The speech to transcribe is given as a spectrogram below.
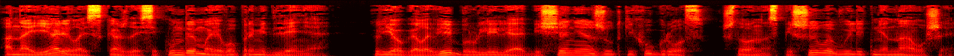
Она ярилась с каждой секундой моего промедления. В ее голове бурлили обещания жутких угроз, что она спешила вылить мне на уши.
